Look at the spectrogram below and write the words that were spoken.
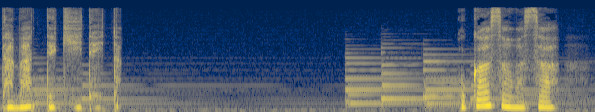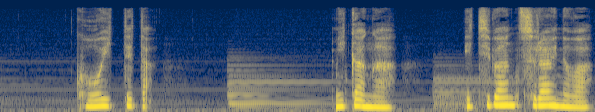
黙って聞いていた。お母さんはさこう言ってた。美香が一番つらいのは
